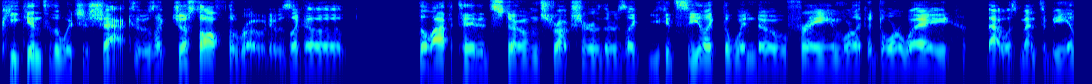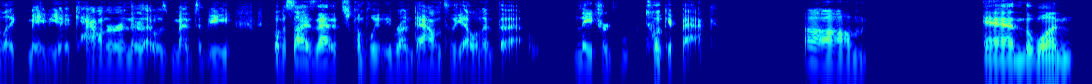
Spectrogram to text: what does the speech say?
peek into the witch's shack. It was like just off the road. It was like a dilapidated stone structure. There was like you could see like the window frame or like a doorway that was meant to be and like maybe a counter in there that was meant to be. But besides that, it's completely run down to the element that nature took it back. Um and the one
